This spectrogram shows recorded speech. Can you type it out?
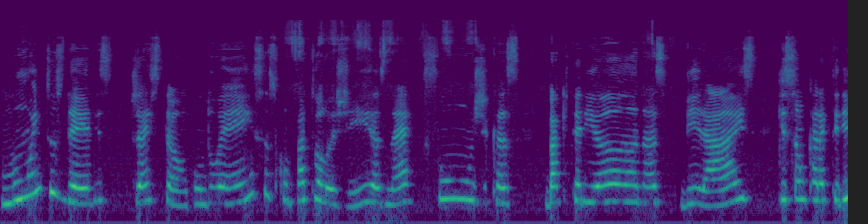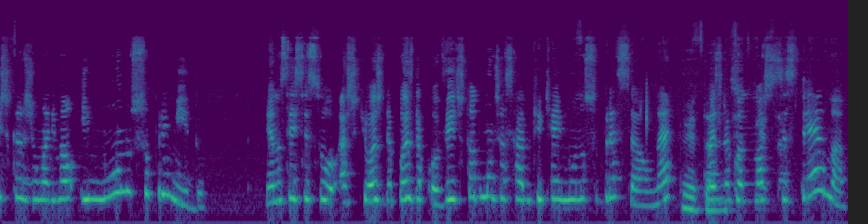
muitos deles já estão com doenças, com patologias, né? Fúngicas, bacterianas, virais, que são características de um animal imunossuprimido. Eu não sei se isso. Acho que hoje, depois da Covid, todo mundo já sabe o que é imunossupressão, né? Verdade. Mas quando o nosso sistema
